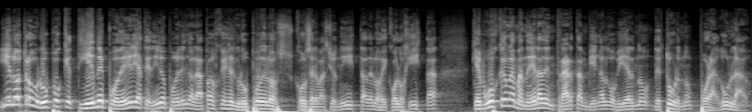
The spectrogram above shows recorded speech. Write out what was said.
Y el otro grupo que tiene poder y ha tenido poder en Galápagos, que es el grupo de los conservacionistas, de los ecologistas, que buscan la manera de entrar también al gobierno de turno por algún lado.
